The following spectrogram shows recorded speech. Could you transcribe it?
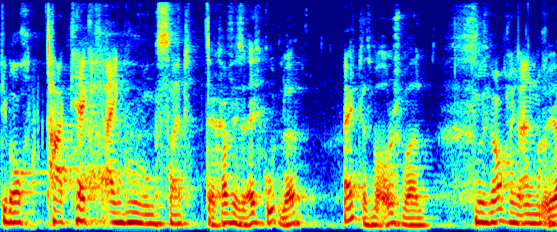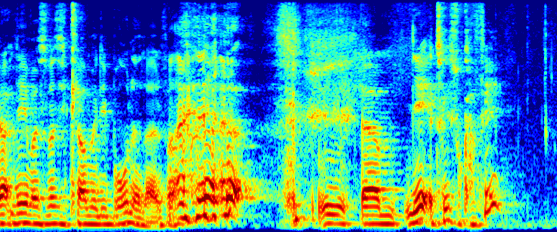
Die braucht tagtäglich Eingroovungszeit. Der Kaffee ist echt gut, ne? Echt? Das ist mal ohne Schmarrn. Muss ich mir auch gleich einmachen. Ja, nee, weißt du was, ich klaue mir die Bohnen einfach. ähm, nee, trinkst du Kaffee?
